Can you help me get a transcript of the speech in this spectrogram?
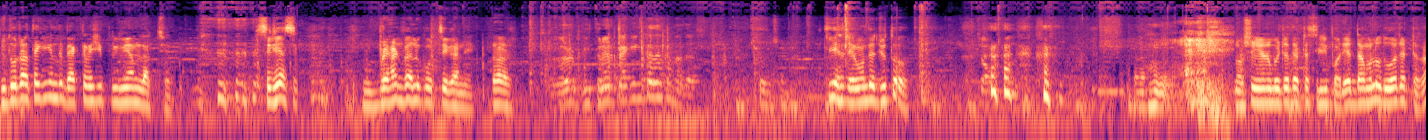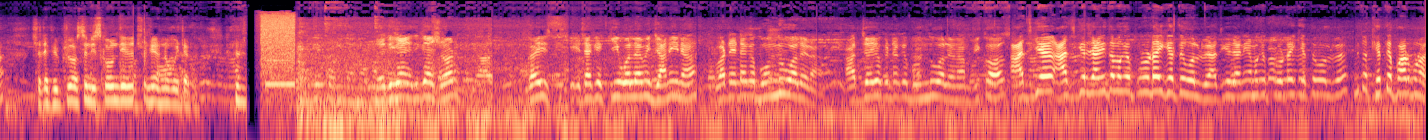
জুতোটা থেকে কিন্তু ব্যাগটা বেশি প্রিমিয়াম লাগছে। সিরিয়াসলি ব্র্যান্ড ভ্যালু করছে এখানে। ধর। ভিতরের প্যাকিংটা দেখো না কি আছে এর মধ্যে জুতো? নশো নিরানব্বইটাতে একটা স্লিপার এর দাম হলো দু হাজার টাকা। সেটা ফিফটি পার্সেন্ট ডিসকাউন্ট দিয়ে নশো নিরানব্বই টাকা। এদিকে এদিকে সর। গাইস এটাকে কি বলে আমি জানি না বাট এটাকে বন্ধু বলে না। আর যাই হোক এটাকে বন্ধু বলে না বিকজ আজকে আজকে জানি তো আমাকে পুরোটাই খেতে বলবে আজকে জানি আমাকে পুরোটাই খেতে বলবে। আমি তো খেতে পারব না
